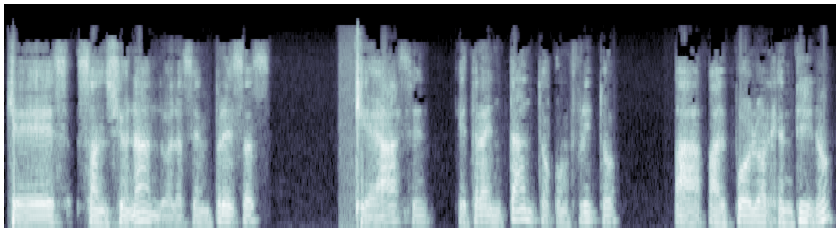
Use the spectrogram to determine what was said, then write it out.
que es sancionando a las empresas que hacen, que traen tanto conflicto al pueblo argentino,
